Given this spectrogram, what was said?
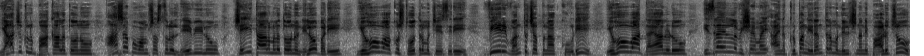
యాజకులు బాకాలతోనూ ఆశాపు వంశస్థులు లేవీలు చేయి తాళములతోనూ నిలవబడి యహోవాకు స్తోత్రము చేసిరి. వీరి వంతు చొప్పున కూడి యహోవా దయాళుడు ఇజ్రాయేళ్ళ విషయమై ఆయన కృప నిరంతరము నిలిచినని పాడుచు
